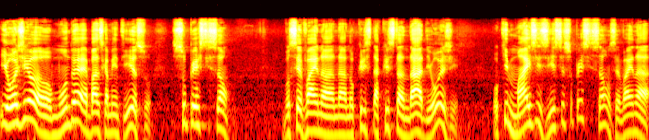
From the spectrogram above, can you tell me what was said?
E hoje o mundo é basicamente isso, superstição. Você vai na, na, no, na cristandade hoje, o que mais existe é superstição. Você vai na,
